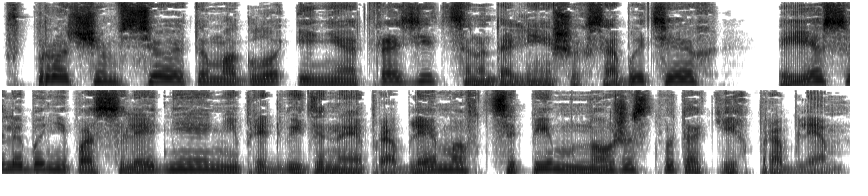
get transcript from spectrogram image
Впрочем, все это могло и не отразиться на дальнейших событиях, если бы не последняя непредвиденная проблема в цепи множества таких проблем.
